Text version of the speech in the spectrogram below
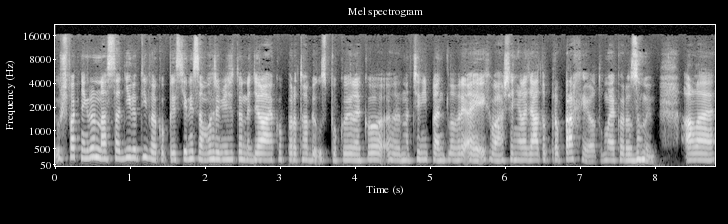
už fakt někdo nasadí do té velkopěstiny, samozřejmě, že to nedělá jako proto, aby uspokojil jako uh, nadšený plantlovry a jejich vášeň, ale dělá to pro prachy, jo, tomu jako rozumím. Ale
